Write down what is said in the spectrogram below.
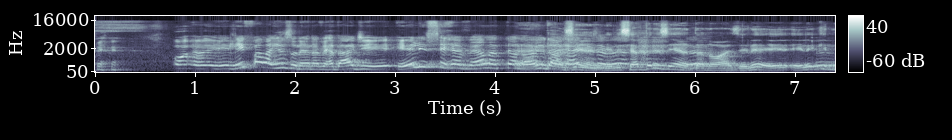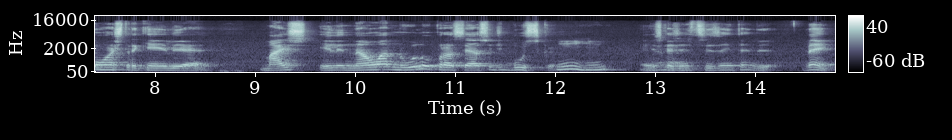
Ele nem fala isso, né? Na verdade, ele se revela até é, nós. Então, né? assim, ele, ele se apresenta a nós. Ele, ele, ele é que mostra quem ele é. Mas ele não anula o processo de busca. Uhum. É isso que a gente precisa entender. Bem,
